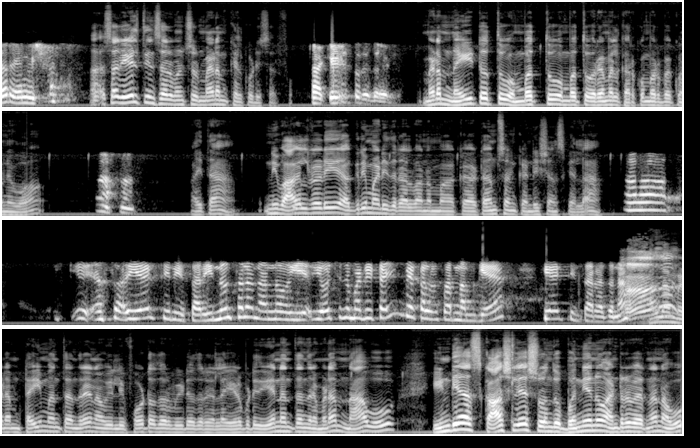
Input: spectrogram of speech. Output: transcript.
ಸರ್ ಏನು ವಿಷಯ? ಸರ್ ಹೇಳ್ತೀನಿ ಸರ್ ಒಂಚೂರು. ಮೇಡಮ್ ಕೇಳ್ಕೊಡಿ ಸರ್ ಮೇಡಮ್ ನೈಟ್ ಹೊತ್ತು ಒಂಬತ್ತು ಒಂಬತ್ತುವರೆ ಮೇಲೆ ಕರ್ಕೊಂಬರ್ಬೇಕು ನೀವು. ಹಾ ಹಾ. ಆಯ್ತಾ? ನೀವು ಆಲ್ರೆಡಿ ಅಗ್ರಿ ಮಾಡಿದಿರಲ್ವಾ ನಮ್ಮ ಟರ್ಮ್ಸ್ ಅಂಡ್ ಕಂಡೀಷನ್ಸ್ಗೆಲ್ಲ ಆ, ಸ- ಹೇಳ್ತೀನಿ ಸರ್ ಇನ್ನೊಂದ್ಸಲ ನಾನು ಯೋ- ಯೋಚನೆ ಮಾಡಿ ಟೈಮ್ ಬೇಕಲ್ವ ಸರ್ ನಮ್ಗೆ? ಹೇಳ್ತೀನಿ ಸರ್ ಅದನ್ನ. ಅಲ್ಲ ಮೇಡಮ್ ಟೈಮ್ ಅಂತಂದ್ರೆ ನಾವು ಇಲ್ಲಿ ಫೋಟೋದವ್ರು ವಿಡಿಯೋದವ್ರು ಎಲ್ಲ ಹೇಳ್ಬಿಟ್ಟಿದ್ವಿ. ಏನಂತಂದ್ರೆ ಮೇಡಮ್ ನಾವು ಇಂಡಿಯಾಸ್ ಕಾಸ್ಟ್ಲಿಯಸ್ಟ್ ಒಂದು ಬನಿಯನು ಅಂಡರ್ವೇರ್ನ ನಾವು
